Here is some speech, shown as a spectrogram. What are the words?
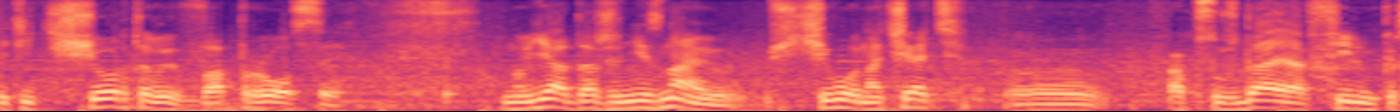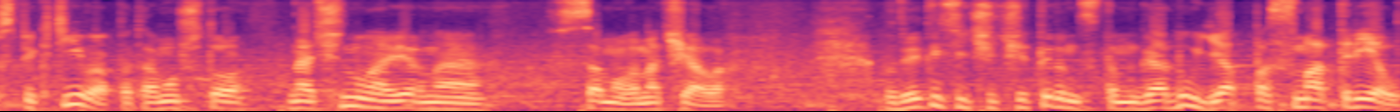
эти чертовы вопросы. Но я даже не знаю, с чего начать, э, обсуждая фильм «Перспектива», потому что начну, наверное, с самого начала. В 2014 году я посмотрел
